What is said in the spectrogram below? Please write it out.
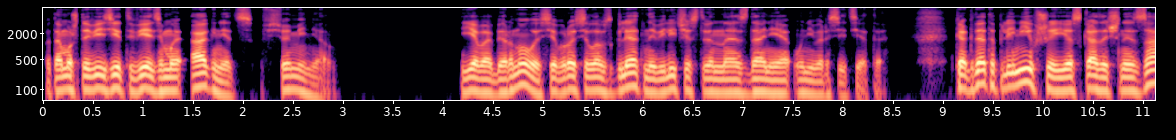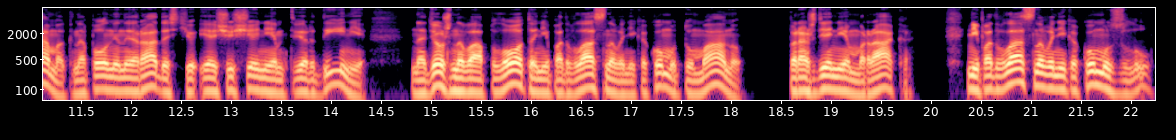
потому что визит ведьмы Агнец все менял. Ева обернулась и бросила взгляд на величественное здание университета. Когда-то пленивший ее сказочный замок, наполненный радостью и ощущением твердыни, надежного оплота, неподвластного никакому туману, порождением мрака, неподвластного никакому злу.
